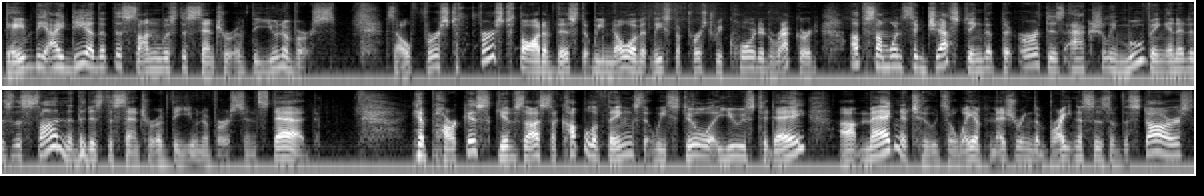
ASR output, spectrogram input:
gave the idea that the sun was the center of the universe. So first first thought of this that we know of at least the first recorded record of someone suggesting that the earth is actually moving and it is the sun that is the center of the universe instead. Hipparchus gives us a couple of things that we still use today. Uh, magnitudes, a way of measuring the brightnesses of the stars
